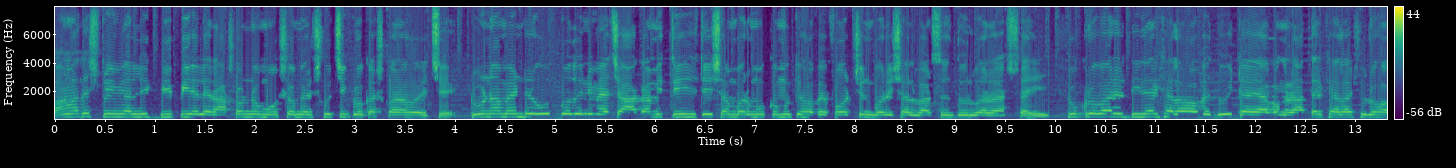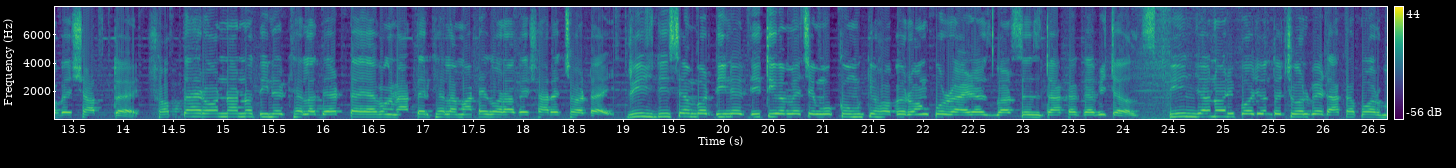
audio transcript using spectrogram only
বাংলাদেশ প্রিমিয়ার লিগ বিপিএল এর আসন্ন মৌসুমের সূচি প্রকাশ করা হয়েছে। টুর্নামেন্টের উদ্বোধনী ম্যাচে আগামী তিরিশ ডিসেম্বর মুখোমুখি হবে ফরচুন বরিশাল ভার্সেস দুর্বার রাজশাহী। শুক্রবারের দিনের খেলা হবে দুইটায় এবং রাতের খেলা শুরু হবে সাতটায়। সপ্তাহের অন্যান্য দিনের খেলা দেড়টায় এবং রাতের খেলা মাঠে গড়াবে সাড়ে ছটায়। ত্রিশ ডিসেম্বর দিনের দ্বিতীয় ম্যাচে মুখোমুখি হবে Rangpur riders versus Dhaka capitals. তিন জানুয়ারি পর্যন্ত চলবে ঢাকা পর্ব।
